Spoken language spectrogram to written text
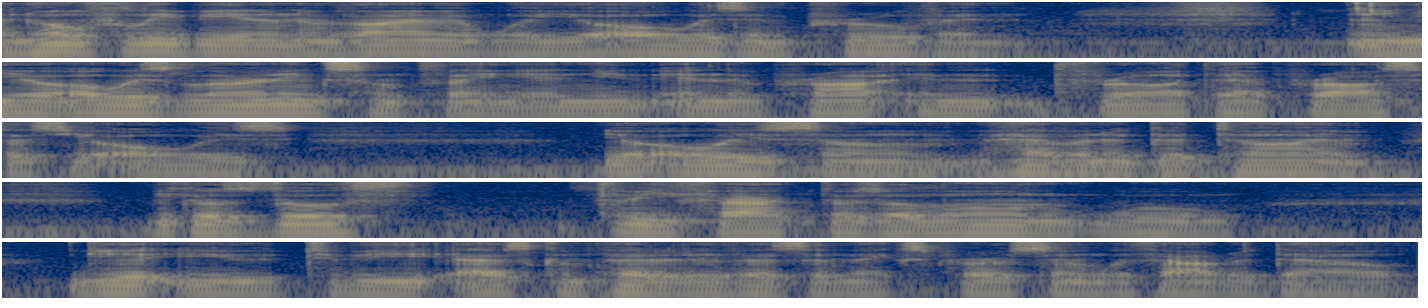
and hopefully be in an environment where you're always improving and you're always learning something and you, in the pro and throughout that process you're always you're always um, having a good time because those three factors alone will get you to be as competitive as the next person without a doubt.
